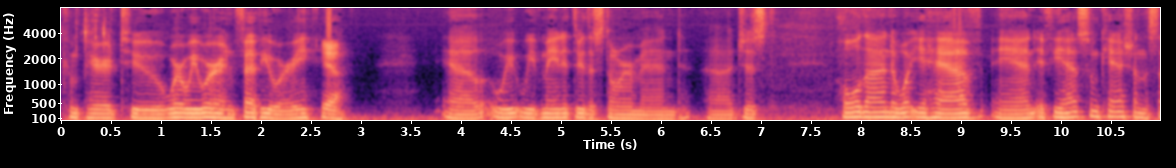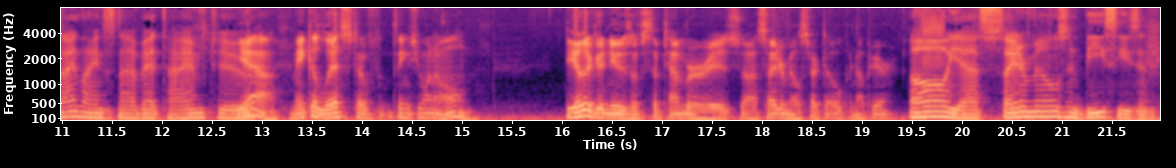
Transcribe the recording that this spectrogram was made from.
compared to where we were in February. Yeah. uh, we we've made it through the storm and uh, just hold on to what you have, and if you have some cash on the sidelines, it's not a bad time to Yeah, make a list of things you want to own. The other good news of September is uh, cider mills start to open up here. Oh yes, cider mills and bee season.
